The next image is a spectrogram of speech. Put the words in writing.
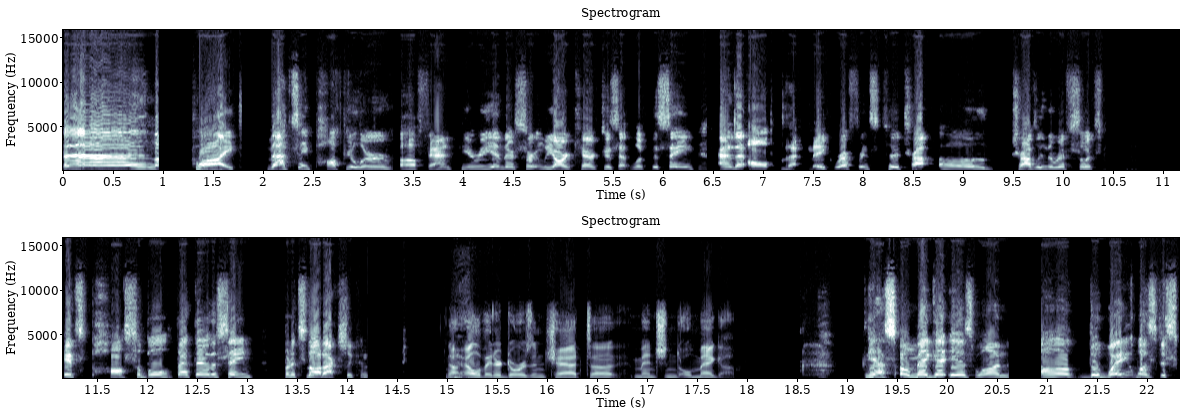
Uh, not quite. That's a popular uh, fan theory, and there certainly are characters that look the same and that all that make reference to tra- uh, traveling the rift. So it's it's possible that they're the same, but it's not actually. Con- now, elevator doors in chat uh, mentioned Omega. yes, Omega is one. Uh, the way it was dis-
